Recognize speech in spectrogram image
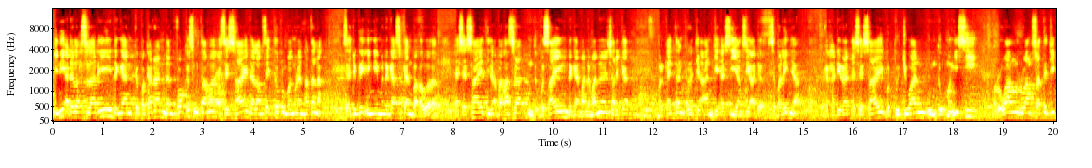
Ini adalah selari dengan kepakaran dan fokus utama SSI dalam sektor pembangunan hartanah. Saya juga ingin menegaskan bahawa SSI tidak berhasrat untuk bersaing dengan mana-mana syarikat berkaitan kerajaan JSC yang sedia ada. Sebaliknya, kehadiran SSI bertujuan untuk mengisi ruang-ruang strategik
